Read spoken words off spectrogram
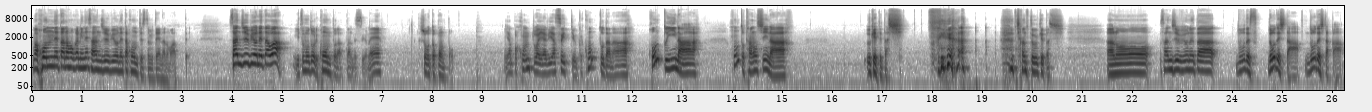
まあ本ネタの他にね30秒ネタコンテストみたいなのもあって。30秒ネタはいつも通りコントだったんですよね。ショートコント。やっぱコントはやりやすいっていうかコントだな。コントいいな。コント楽しいな。受けてたし。ちゃんと受けたし。あのー、30秒ネタどうですどうでした？どうでしたか？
